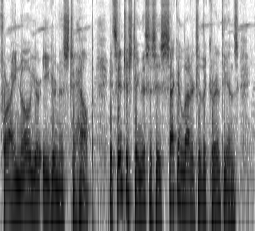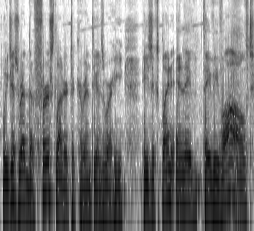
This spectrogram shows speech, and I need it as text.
for I know your eagerness to help. It's interesting, this is his second letter to the Corinthians. We just read the first letter to Corinthians where he, he's explaining, and they've, they've evolved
